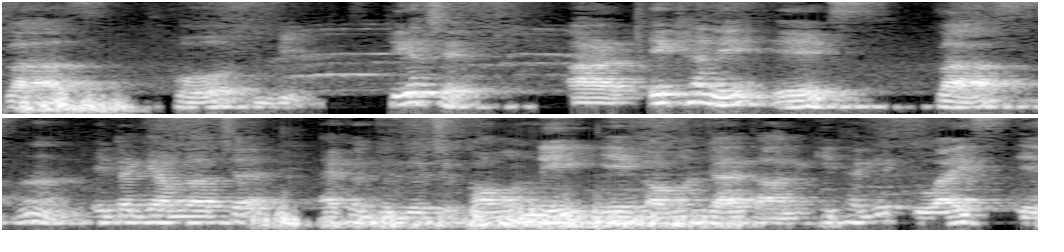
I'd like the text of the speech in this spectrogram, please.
plus four b ঠিক আছে? আর এখানে এক্স প্লাস হুম, এটাকে আমরা হচ্ছে, এখন যদি হচ্ছে কমন নেই এ কমন যায়, তাহলে কি থাকে? Twice a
